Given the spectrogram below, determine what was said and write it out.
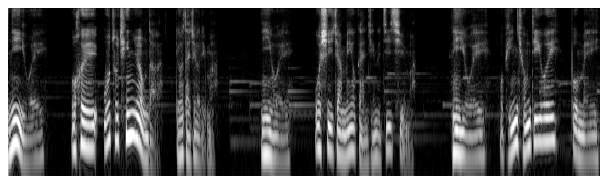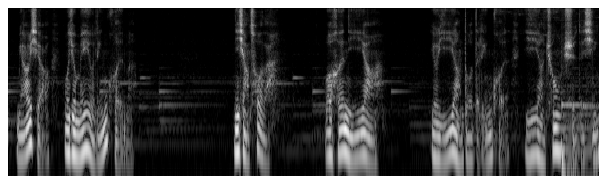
你以为我会无足轻重的留在这里吗？你以为我是一架没有感情的机器吗？你以为我贫穷低微、不美渺小，我就没有灵魂吗？你想错了，我和你一样，有一样多的灵魂，一样充实的心。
